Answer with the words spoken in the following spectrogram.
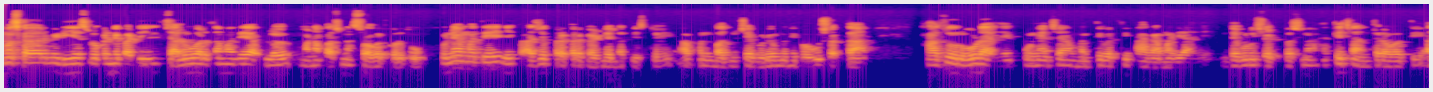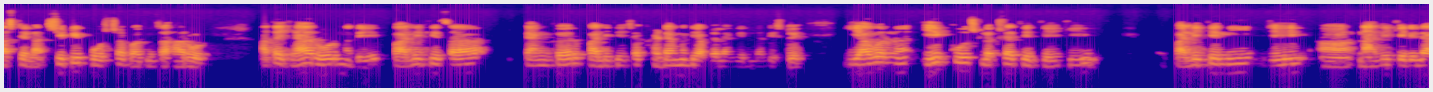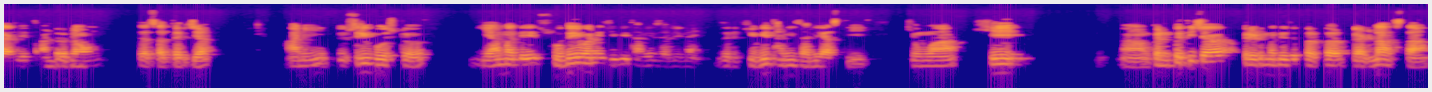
नमस्कार मी D S Lokhande Patil. चालू वार्तामध्ये आपलं मनापासून स्वागत करतो. पुण्यामध्ये एक अजब प्रकार घडलेला दिसतोय. आपण बाजूच्या व्हिडिओमध्ये बघू शकता हा जो रोड आहे पुण्याच्या मध्यवर्ती भागामध्ये आहे. दगडूशेठपासून हाकेच्या अंतरावरती असलेला सिटी पोस्टच्या बाजूचा हा रोड. आता ह्या रोडमध्ये पालिकेचा टँकर पालिकेच्या खड्ड्यामध्ये आपल्याला गेलेला दिसतोय. यावरनं एक गोष्ट लक्षात येते की पालिकेने जे नाले केलेले आहेत अंडरग्राऊंड त्याचा दर्जा. आणि दुसरी गोष्ट यामध्ये सुदैवाने जीवितहानी झाली नाही. जर जीवितहानी झाली असती किंवा हे गणपतीच्या पिरियडमध्ये जर प्रकार घडला असता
